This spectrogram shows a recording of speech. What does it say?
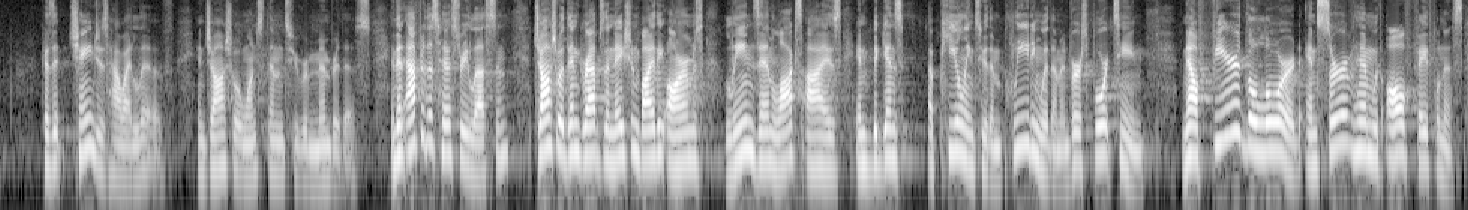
because it changes how I live. And Joshua wants them to remember this. And then after this history lesson, Joshua then grabs the nation by the arms, leans in, locks eyes, and begins appealing to them, pleading with them. In verse 14, now fear the Lord and serve him with all faithfulness.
